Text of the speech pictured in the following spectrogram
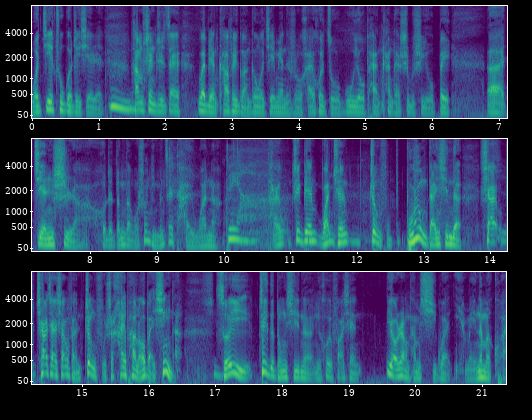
我接触过这些人，嗯，他们甚至在外边咖啡馆跟我见面的时候，还会左顾右盼，看看是不是有被呃监视啊，或者等等。我说你们在台湾呐，对呀，台这边完全政府不用担心的，恰恰恰相反，政府是害怕老百姓的，所以这个东西呢，你会发现要让他们习惯也没那么快，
